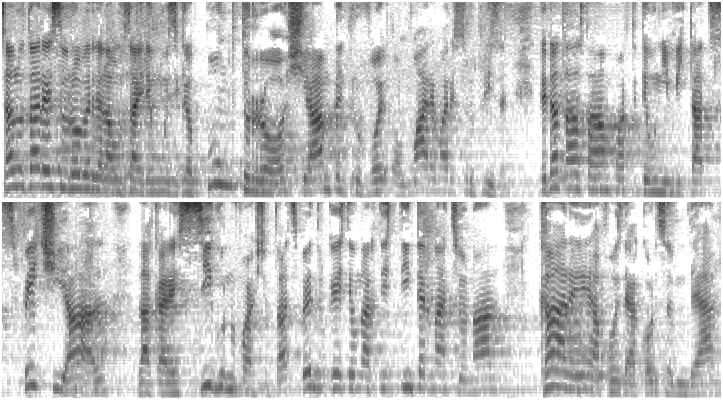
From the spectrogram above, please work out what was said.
Salutare, sunt Robert de la un site de muzică.ro și am pentru voi o mare, mare surpriză. De data asta am parte de un invitat special la care sigur nu vă așteptați pentru că este un artist internațional care a fost de acord să-mi dea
